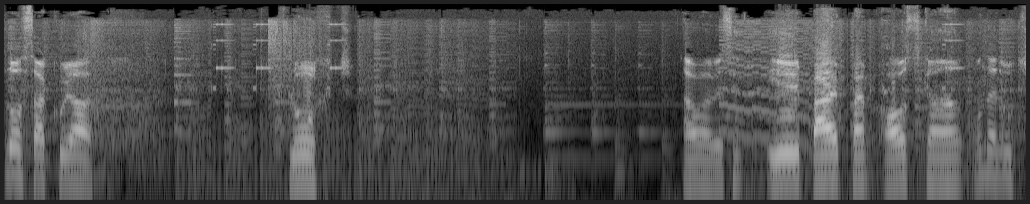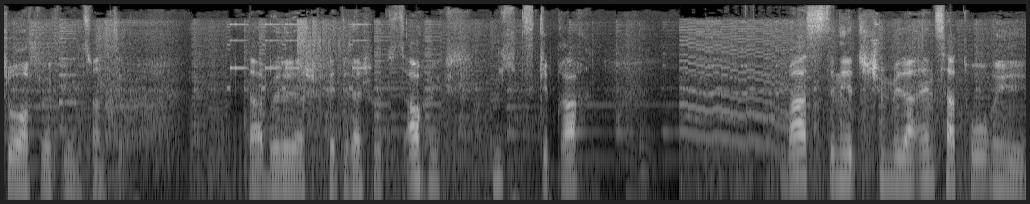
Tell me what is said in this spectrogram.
Los, Sakuya. Flucht. Aber wir sind eh bald beim Ausgang und ein Uzo für 24. Da würde der, hätte der Schutz auch nichts, nichts gebracht. Was denn jetzt schon wieder ein Satori?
